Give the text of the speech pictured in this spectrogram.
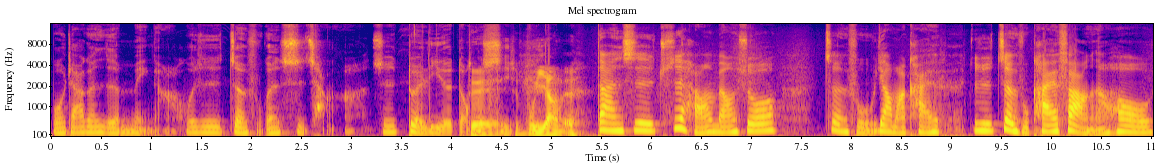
国家跟人民啊，或者是政府跟市场啊，是对立的东西，是不一样的。但是就是好像，比方说，政府要么开，就是政府开放，然后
